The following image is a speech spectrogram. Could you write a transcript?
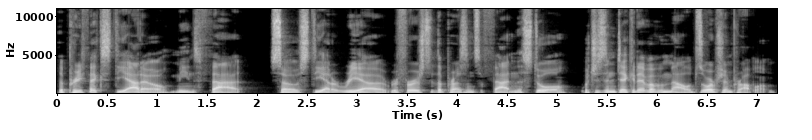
The prefix steato means fat, so steatorrhea refers to the presence of fat in the stool, which is indicative of a malabsorption problem.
